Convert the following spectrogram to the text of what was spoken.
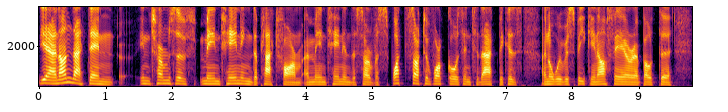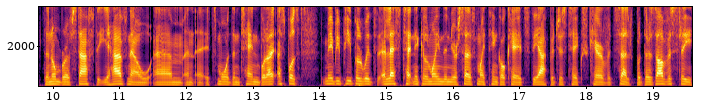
Yeah, and on that, then, uh, in terms of maintaining the platform and maintaining the service, what sort of work goes into that? Because I know we were speaking off air about the, the number of staff that you have now, um, and uh, it's more than 10. But I, I, suppose maybe people with a less technical mind than yourself might think, okay, it's the app, it just takes care of itself. But there's obviously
